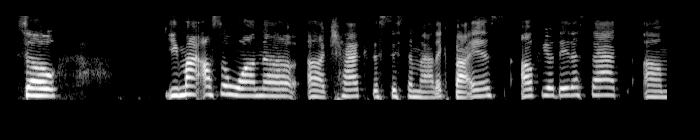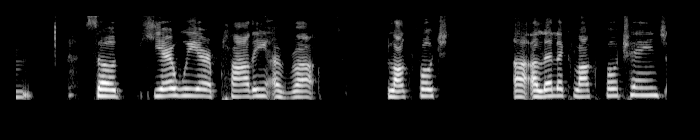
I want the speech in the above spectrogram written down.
So you might also want to uh, check the systematic bias of your data set. Um, so here we are plotting a rough log uh, allelic log fold change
